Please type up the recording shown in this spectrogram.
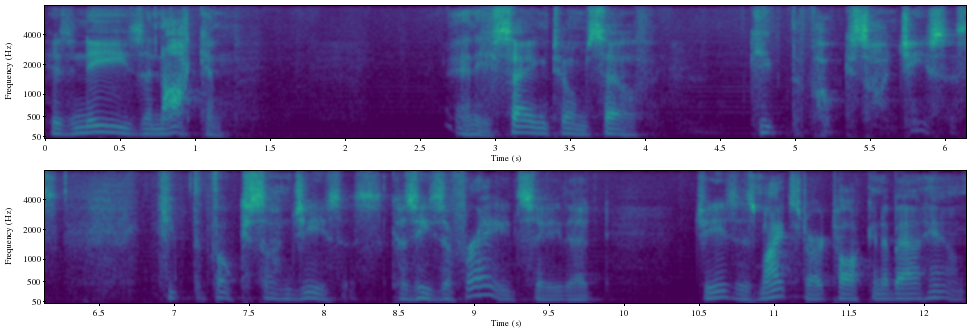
his knees a knocking. And he's saying to himself, Keep the focus on Jesus. Keep the focus on Jesus. Because he's afraid, see, that Jesus might start talking about him.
